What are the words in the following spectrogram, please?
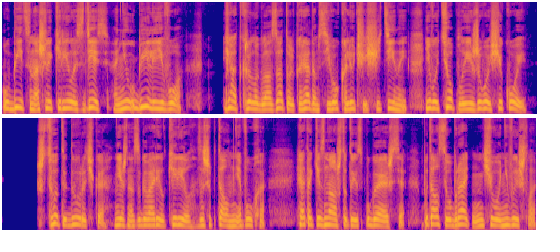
Убийцы нашли Кирилла здесь, они убили его. Я открыла глаза только рядом с его колючей щетиной, его теплой и живой щекой. «Что ты, дурочка?» — нежно заговорил Кирилл, зашептал мне в ухо. «Я так и знал, что ты испугаешься. Пытался убрать, ничего не вышло.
